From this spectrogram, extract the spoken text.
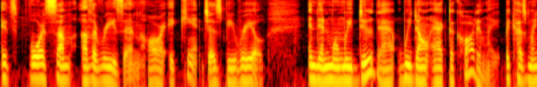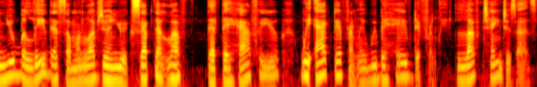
it's for some other reason or it can't just be real. And then when we do that, we don't act accordingly. Because when you believe that someone loves you and you accept that love that they have for you, we act differently, we behave differently. Love changes us.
